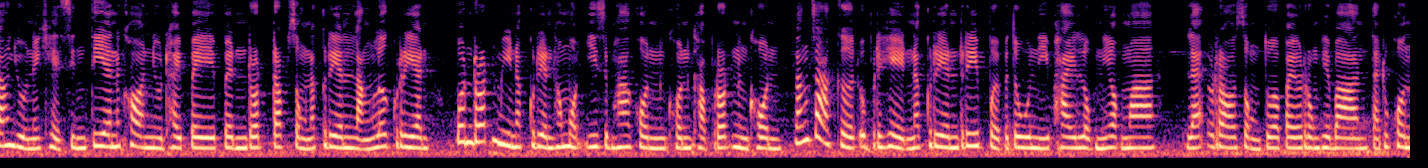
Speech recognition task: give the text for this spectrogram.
ตั้งอยู่ในเขตซินเตียนครนิวไทเป เป็นรถรับส่งนักเรียนหลังเลิกเรียน บนรถมีนักเรียนทั้งหมด 25 คน คนขับรถ1คน หลังจากเกิดอุบัติเหตุนักเรียนรีบเปิดประตูหนีภัยหลบหนีออกมา และรอส่งตัวไปโรงพยาบาล แต่ทุกคน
